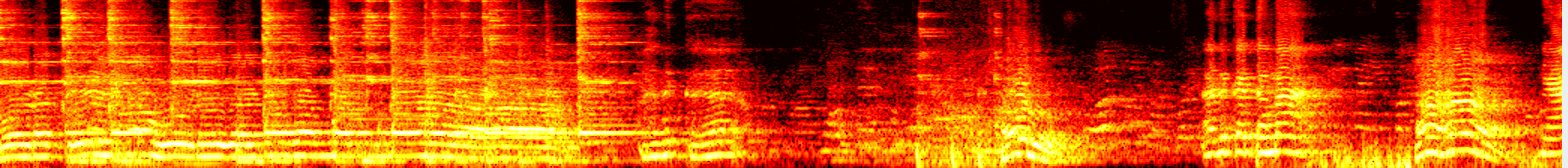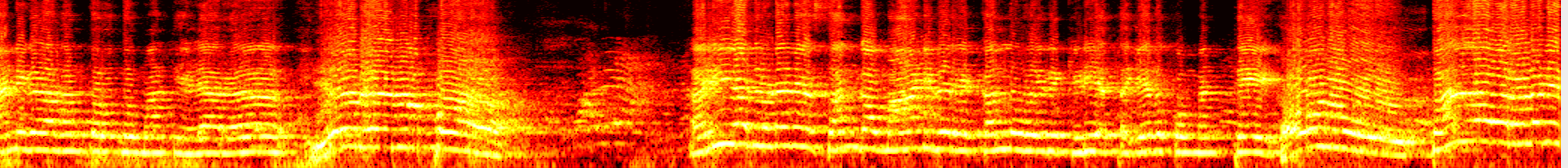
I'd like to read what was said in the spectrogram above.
ಕೊಡತೇನ ಹುಡುಗ ನಿನಗ ಮನ್ನ. ಅದಕ್ಕ? ಹೌದು. ಅದಕ್ಕ ತಮ್ಮ? ಜ್ಞಾನಿಗಳಾದಂತ ಒಂದು ಮಾತು ಹೇಳ್ಯಾರ. ಏನ್ ಹೇಳಿದ್ರಪ್ಪ? ಅರಿಯದೊಡನೆ ಸಂಘ ಮಾಡಿದರೆ ಕಲ್ಲು ಒಯ್ದು ಕಿಡಿಯ ತೆಗೆದುಕೊಂಬಂತೆ. ಬಲ್ಲವರೊಡನೆ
